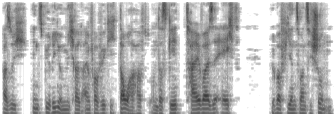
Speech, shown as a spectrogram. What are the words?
Also ich inspiriere mich halt einfach wirklich dauerhaft und das geht teilweise echt über 24 Stunden.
